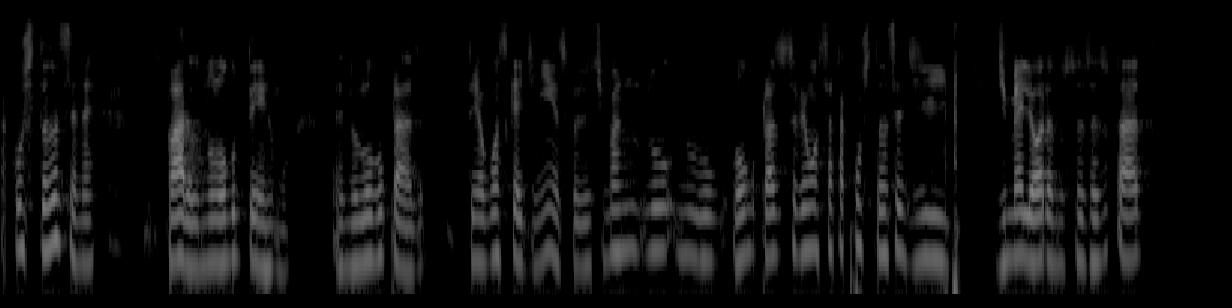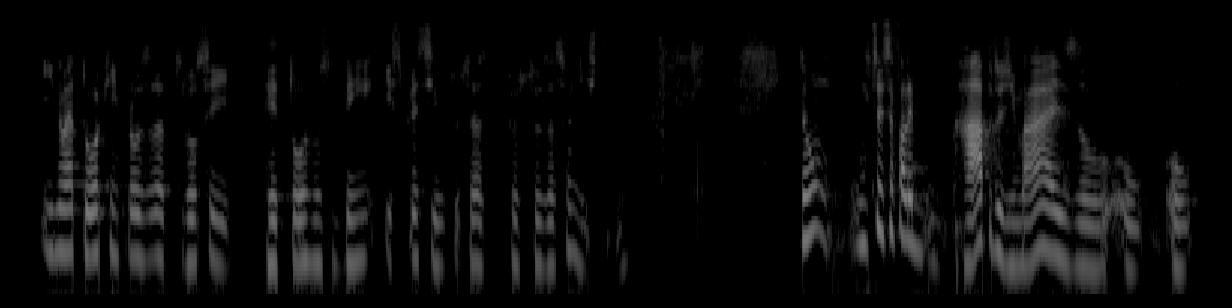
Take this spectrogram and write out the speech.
a constância, né? Claro, no longo termo, é, no longo prazo. Tem algumas quedinhas, mas no, no, longo prazo você vê uma certa constância de, de melhora nos seus resultados. E não é à toa que a empresa trouxe retornos bem expressivos para os seus, para os seus acionistas. Né? Então, não sei se eu falei rápido demais ou, ou, ou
